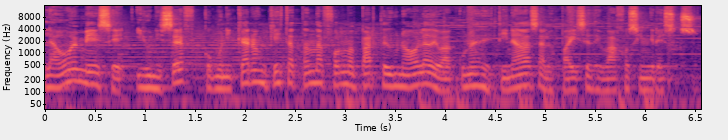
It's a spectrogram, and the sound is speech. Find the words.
La OMS y UNICEF comunicaron que esta tanda forma parte de una ola de vacunas destinadas a los países de bajos ingresos.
